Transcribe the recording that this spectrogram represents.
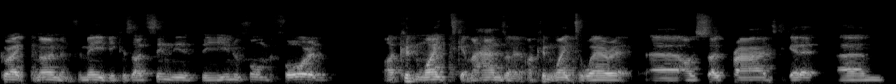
great moment for me because I'd seen the, the uniform before and I couldn't wait to get my hands on it. I couldn't wait to wear it. Uh, I was so proud to get it, um,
